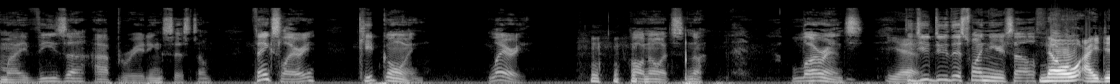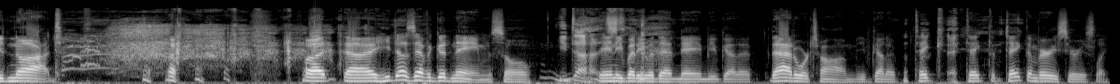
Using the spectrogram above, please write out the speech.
my Vista operating system. Thanks, Larry. Keep going. Larry. oh, no, it's no. Lawrence. Yeah. Did you do this one yourself? No, I did not. but uh, he does have a good name, so He does. anybody with that name, you've got to that or Tom, you've got to take Okay. take the, take them very seriously.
